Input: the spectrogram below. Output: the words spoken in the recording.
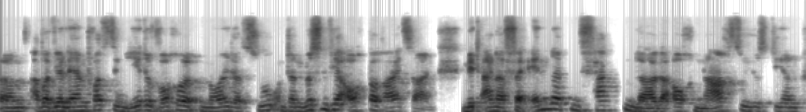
Ähm, aber wir lernen trotzdem jede Woche neu dazu und dann müssen wir auch bereit sein, mit einer veränderten Faktenlage auch nachzujustieren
